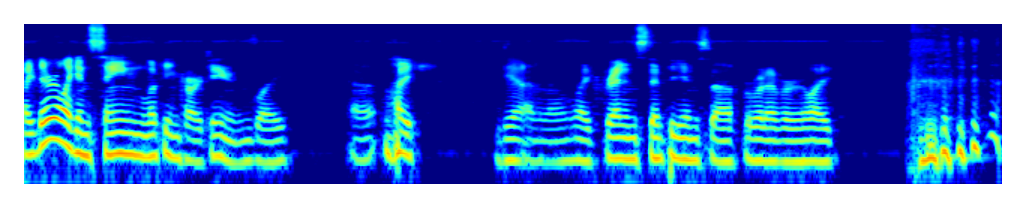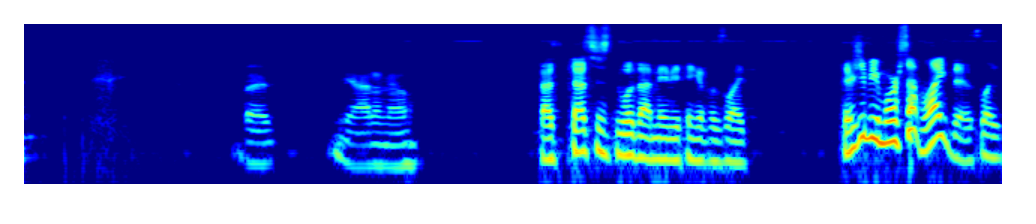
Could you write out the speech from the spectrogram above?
like there are like insane looking cartoons like uh, like yeah, I don't know, like Ren and Stimpy and stuff or whatever. Like, but yeah, I don't know. That's that's just what that made me think of. Was like, there should be more stuff like this. Like,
